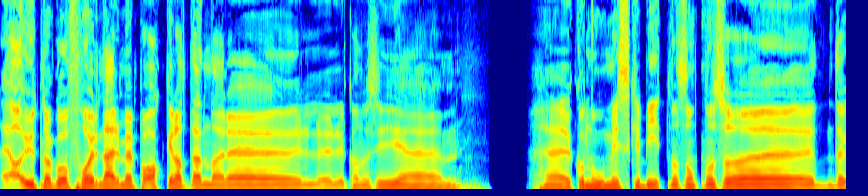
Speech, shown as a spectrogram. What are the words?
Ja, uten å gå for nærme på akkurat den derre, kan du si eh, økonomiske biten og sånt noe, så eh, det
